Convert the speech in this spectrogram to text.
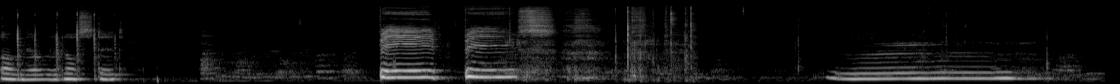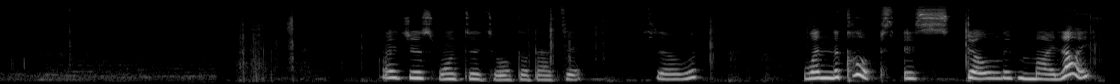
Oh no, we lost it. Babies. Mm. I just want to talk about it. So, when the corpse is stolen my life,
